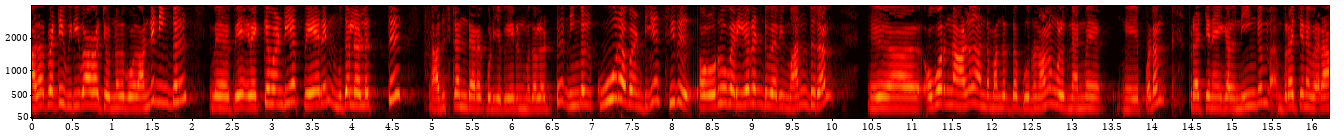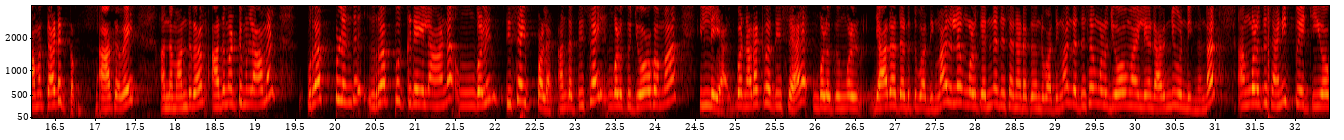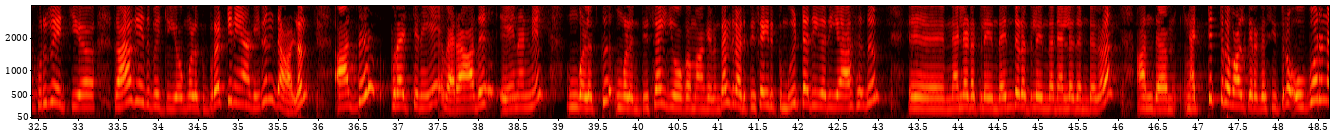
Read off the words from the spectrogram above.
அதை பற்றி விரிவாக சொன்னது போதாண்டு நீங்கள் வெ- வைக்க வேண்டிய பேரின் முதலெழுத்து அதிர்ஷ்டம் தரக்கூடிய பேரின் முதலெழுத்து நீங்கள் கூற வேண்டிய சிறு ஒரு வரி இரண்டு வரி மந்திரம் ஒவ்வொரு நாளும் அந்த மந்திரத்தை கூறினாலும் உங்களுக்கு நன்மை ஏற்படும். பிரச்சனைகள் நீங்கும். பிரச்சனை வராமல் தடுக்கும். ஆகவே அந்த மந்திரம் அது மட்டும் இல்லாமல் பிறப்பிலிருந்து இறப்புக்கு இடையிலான உங்களின் திசை பலன் அந்த திசை உங்களுக்கு ஜோகமா இல்லையா? இப்ப நடக்கிற திசை உங்களுக்கு உங்கள் ஜாதகத்தை எடுத்து பாத்தீங்களா அதில் உங்களுக்கு என்ன திசை நடக்குதுன்னு பாத்தீங்களா அந்த திசை உங்களுக்கு ஜோகமா இல்லையான்னு அறிஞ்சு கொண்டீங்கன்னா உங்களுக்கு சனி பேச்சியோ குரு பேச்சியோ ராகேது பேச்சியோ உங்களுக்கு பிரச்சனையாக இருந்தாலும் அது பிரச்சனையே வராது. ஏனெனில் உங்களுக்கு உங்களின் திசை யோகமாக இருந்தால் இதில் திசை இருக்கும் வீட்டதிபதியாகுது. நல்ல இடத்துல இருந்தால் இந்த இடத்துல இருந்தால் நல்லதுன்றதா அந்த நட்சத்திர வாழ்க்கை ரகசியத்தில் ஒவ்வொரு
